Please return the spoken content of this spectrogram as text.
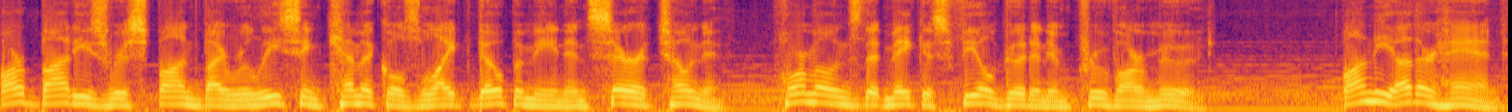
our bodies respond by releasing chemicals like dopamine and serotonin, hormones that make us feel good and improve our mood. On the other hand,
